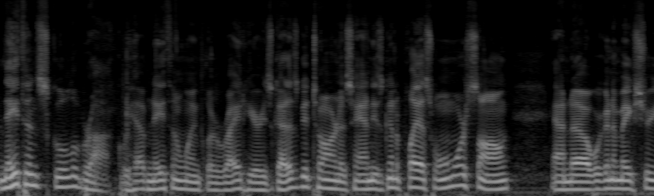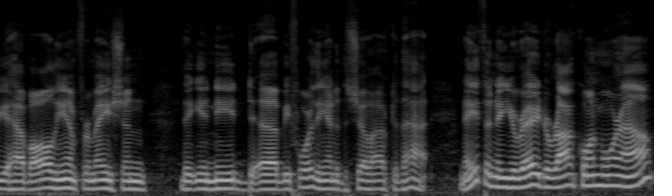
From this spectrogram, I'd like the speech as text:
Nathan's School of Rock. We have Nathan Winkler right here. He's got his guitar in his hand. He's going to play us one more song, and uh, we're going to make sure you have all the information that you need uh, before the end of the show. After that, Nathan, are you ready to rock one more out?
